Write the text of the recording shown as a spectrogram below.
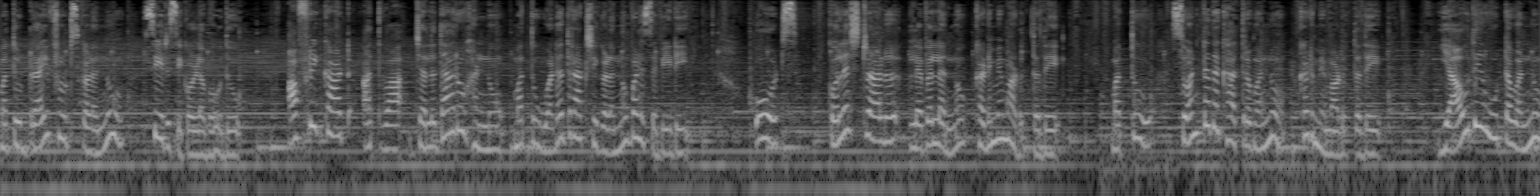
ಮತ್ತು ಡ್ರೈ ಫ್ರೂಟ್ಸ್ಗಳನ್ನು ಸೇರಿಸಿಕೊಳ್ಳಬಹುದು. ಆಫ್ರಿಕಾಟ್ ಅಥವಾ ಜಲದಾರು ಹಣ್ಣು ಮತ್ತು ಒಣದ್ರಾಕ್ಷಿಗಳನ್ನು ಬಳಸಬೇಡಿ. ಓಟ್ಸ್ ಕೊಲೆಸ್ಟ್ರಾಲ್ ಲೆವೆಲ್ ಅನ್ನು ಕಡಿಮೆ ಮಾಡುತ್ತದೆ ಮತ್ತು ಸೊಂಟದ ಗಾತ್ರವನ್ನು ಕಡಿಮೆ ಮಾಡುತ್ತದೆ. ಯಾವುದೇ ಊಟವನ್ನು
